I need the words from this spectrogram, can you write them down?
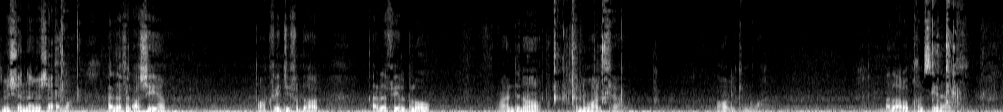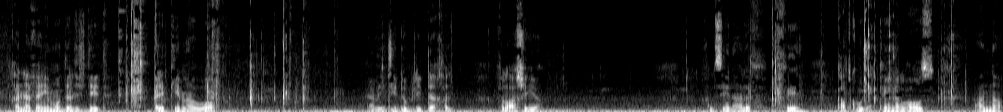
تمشينا ما شاء الله. هذا في ال H&M هاك فيه يجي في الظهر. هذا فيه ال blanc وعندنا ال noir تاعو. هاوليك ال noir هذا راه بخمسين ألف. دخلنا ثاني موديل جديد. قريب كيما هو. هذا يجي doublé الداخل. في الأشياء. خمسين ألف. فيه quatre couleurs. كاين ال rose عندنا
